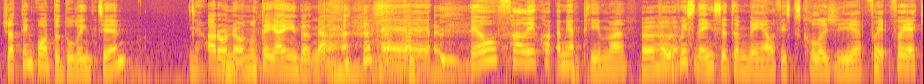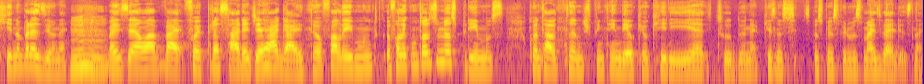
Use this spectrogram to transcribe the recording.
já tem conta do LinkedIn? Não. I don't know, não tem ainda. Não. é, eu falei com a minha prima, por coincidência também, ela fez psicologia, foi, foi aqui no Brasil, né? Uhum. Mas ela vai, foi pra essa área de RH, então eu falei muito, eu falei com todos os meus primos, quando eu tava tentando, tipo, entender o que eu queria e tudo, né? Porque os, os meus primos mais velhos, né?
